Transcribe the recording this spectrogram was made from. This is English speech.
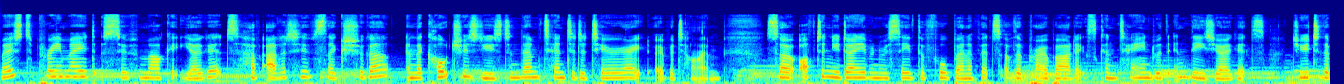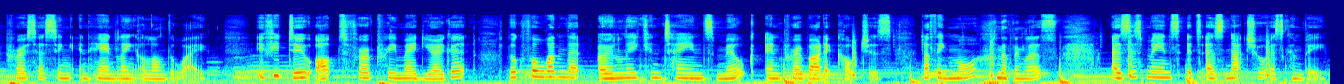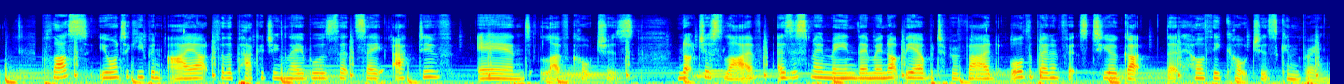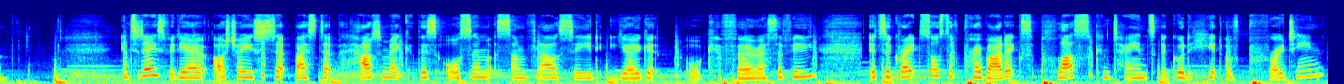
Most pre-made supermarket yogurts have additives like sugar and the cultures used in them tend to deteriorate over time, so often you don't even receive the full benefits of the probiotics contained within these yogurts due to the processing and handling along the way. If you do opt for a pre-made yogurt, look for one that only contains milk and probiotic cultures, nothing more, nothing less, as this means it's as natural as can be. Plus, you want to keep an eye out for the packaging labels that say active and live cultures, not just live, as this may mean they may not be able to provide all the benefits to your gut that healthy cultures can bring. In today's video, I'll show you step by step how to make this awesome sunflower seed yogurt or kefir recipe. It's a great source of probiotics plus contains a good hit of protein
